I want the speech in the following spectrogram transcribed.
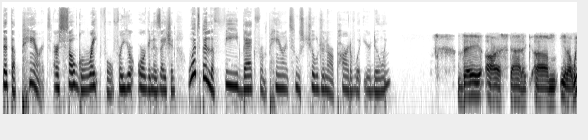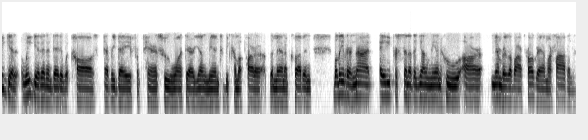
that the parents are so grateful for your organization. What's been the feedback from parents whose children are part of what you're doing? They are ecstatic. Um, you know, we get we get inundated with calls every day from parents who want their young men to become a part of the Man Up Club, and believe it or not, 80% of the young men who are members of our program are fatherless,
